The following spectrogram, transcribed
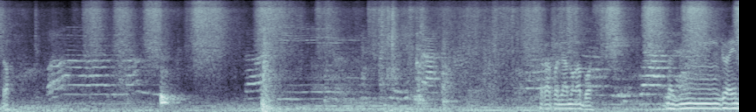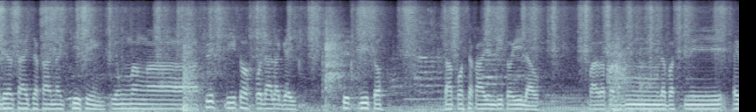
Ito. Saka pala mga boss. Nag-grinder tayo tsaka nag-chipping. Yung mga switch dito ko lalagay. Switch dito. Tapos saka yung dito ilaw. Para pag mm, labas ni... Ay,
